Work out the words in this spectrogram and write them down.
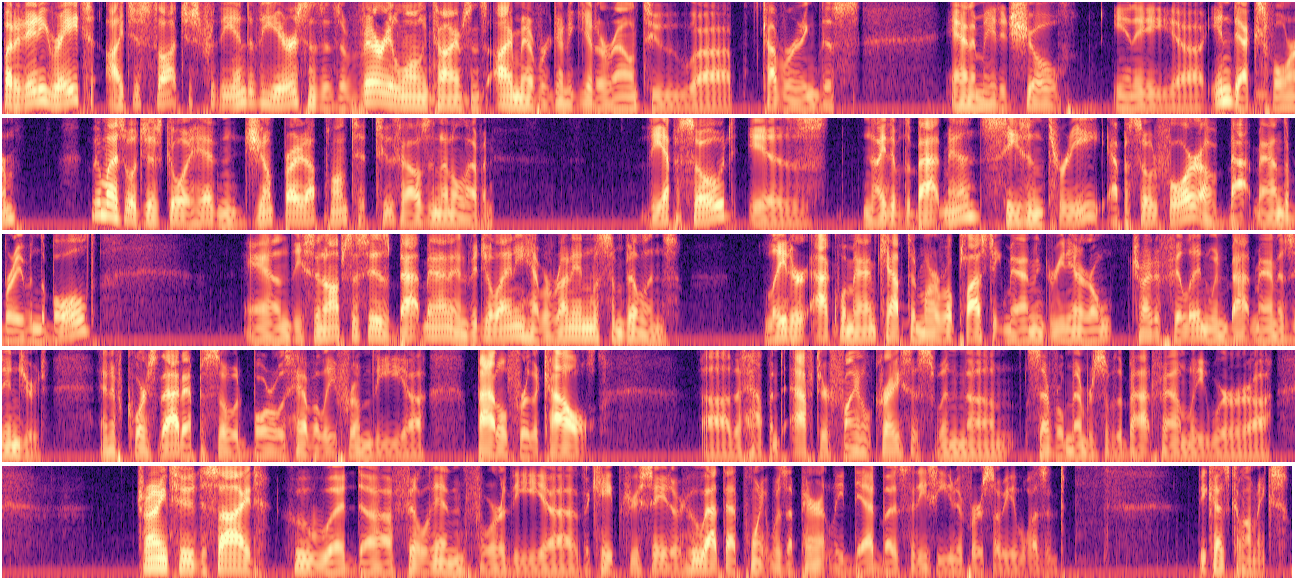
But at any rate, I just thought, just for the end of the year, since it's a very long time since I'm ever going to get around to uh, covering this animated show in a uh, index form, we might as well just go ahead and jump right up onto 2011. The episode is Night of the Batman, Season 3, Episode 4 of Batman the Brave and the Bold. And the synopsis is Batman and Vigilante have a run in with some villains. Later, Aquaman, Captain Marvel, Plastic Man, and Green Arrow try to fill in when Batman is injured. And of course, that episode borrows heavily from the uh, battle for the cowl uh, that happened after Final Crisis when um, several members of the Bat family were uh, trying to decide who would uh, fill in for the uh, the Cape Crusader, who at that point was apparently dead, but it's the DC universe, so he wasn't. Because comics.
